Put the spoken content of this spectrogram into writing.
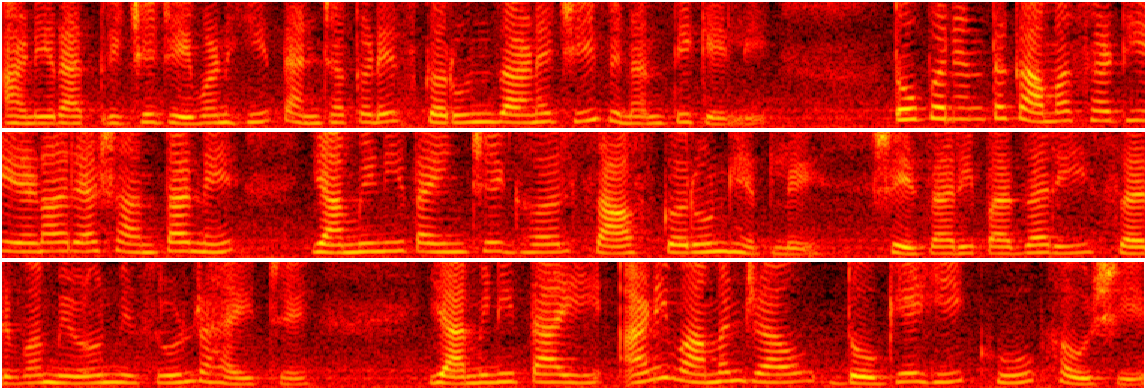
आणि रात्रीचे जेवणही त्यांच्याकडेच करून जाण्याची विनंती केली. तोपर्यंत कामासाठी येणाऱ्या शांताने यामिनीताईंचे घर साफ करून घेतले. शेजारी पाजारी सर्व मिळून मिसळून राहायचे. यामिनीताई आणि वामनराव दोघेही खूप हौशी.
